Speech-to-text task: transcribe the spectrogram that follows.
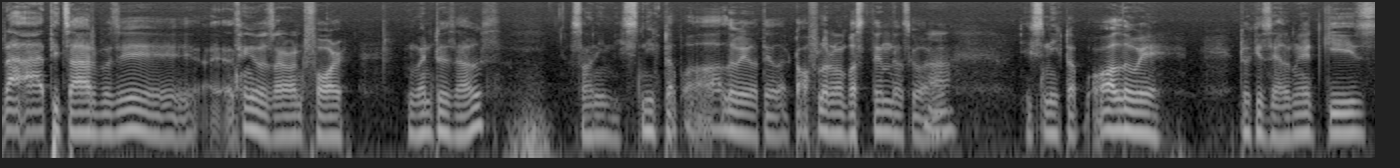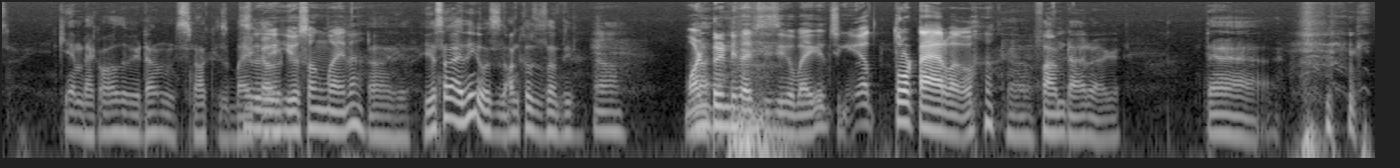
राति चार बजे I think was around four went to house Sunny he sneak top all the way हो त्यो टप फ्लोरमा बस्थ्यो नि त उसको he sneak top all the way took his helmet keys came back all the way down snuck his bike यो सङमा होइन यो सङ I think was uncle something one twenty five सिसीको बाइक यत्रो टायर भएको फार्म टायर भएको त्यहाँ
